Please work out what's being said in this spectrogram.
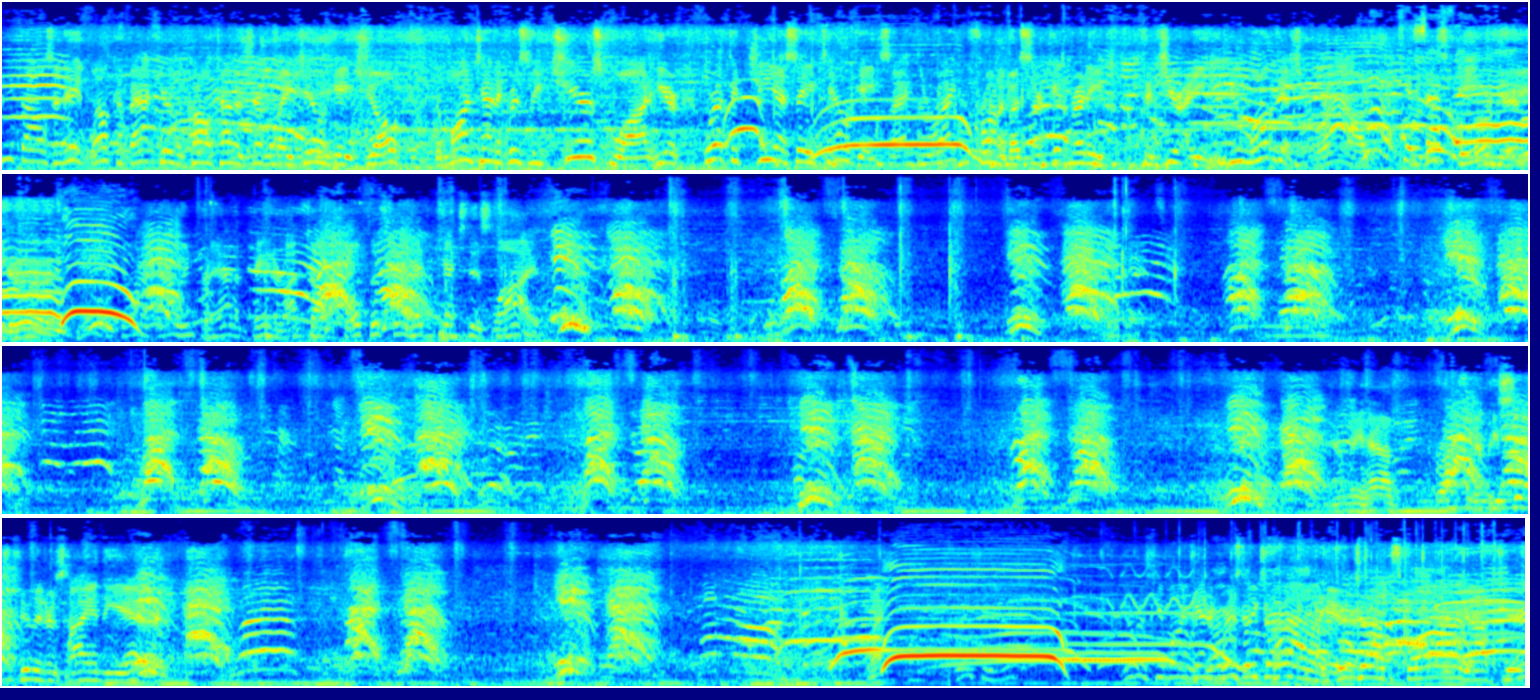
2008. Welcome back here to the Karl Tyler Chevrolet Tailgate Show. The Montana Grizzly Cheer Squad here. We're at the GSA tailgate site. They're right in front of us. They're getting ready to cheer a humongous crowd for this game. Woo! Now in for Adam Painter. I'm Tom Schultz. Let's go ahead and catch this live. They have approximately six cheerleaders high in the air. Let's go! USA! University of Montana Grizzly crowd here. Good job, squad. Good job, cheers.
